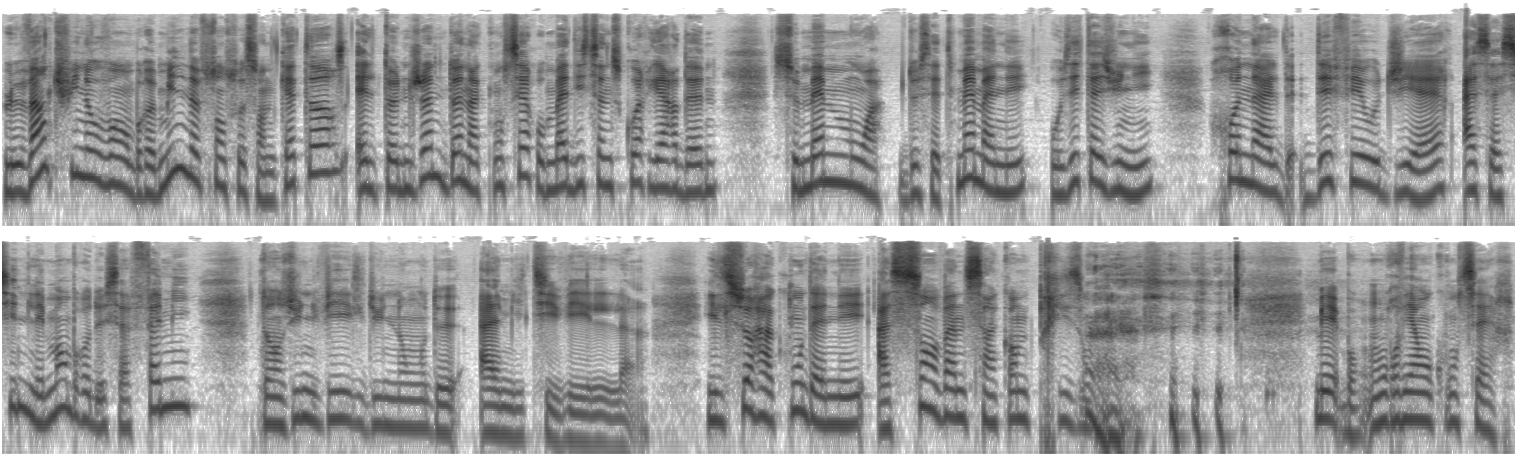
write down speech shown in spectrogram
Le 28 novembre 1974, Elton John donne un concert au Madison Square Garden. Ce même mois de cette même année, aux États-Unis, Ronald DeFeo Jr. assassine les membres de sa famille dans une ville du nom de Amityville. Il sera condamné à 125 ans de prison. Mais bon, on revient au concert.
